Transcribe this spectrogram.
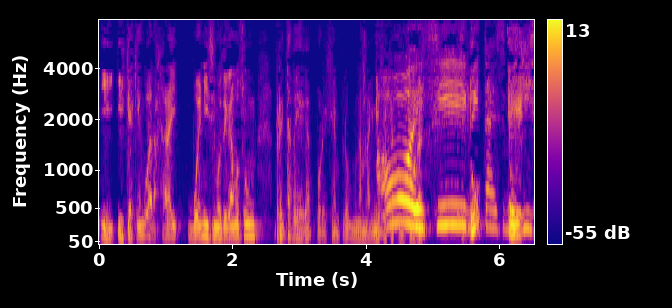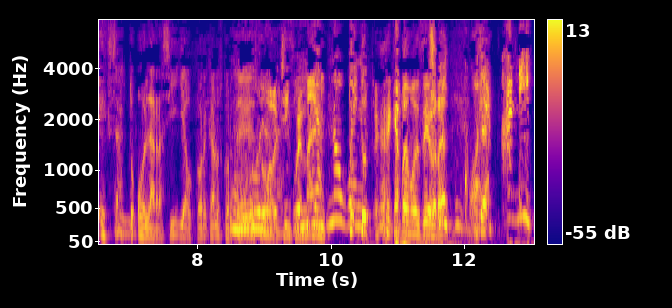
y, y que aquí en Guadalajara hay buenísimos, digamos, un Rita Vega, por ejemplo, una magnífica Ay, sí, Tú, Rita es eh, bellísima. exacto, o La Racilla, o Carlos Cortés, Oh, o. Cinquemani. No, bueno. tú- ¿Qué podemos decir, verdad? O sea, ¡Ani!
